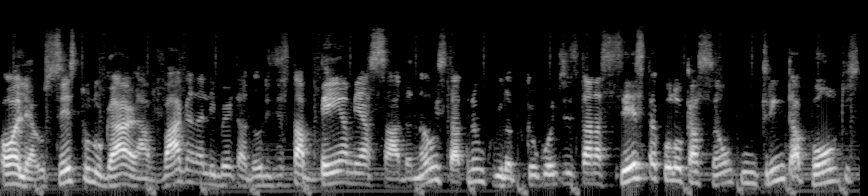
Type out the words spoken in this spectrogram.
olha, o sexto lugar, a vaga na Libertadores está bem ameaçada, não está tranquila, porque o Corinthians está na sexta colocação com 30 pontos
